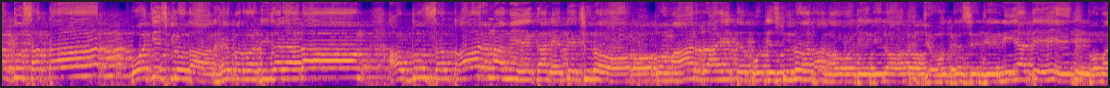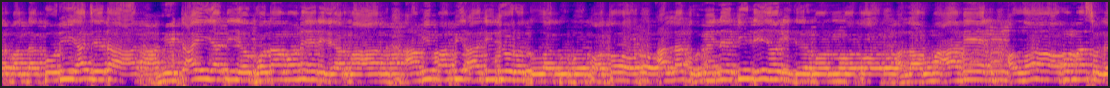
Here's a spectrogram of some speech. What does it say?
আব্দুল সত্তার পঁচিশ কিলো দান। হে পরবর্তীকারে আলাম আব্দুল সত্তার নামে এখানেতে ছিল তোমার রাহেতে পঁচিশ কিলো ধান উদ্দেশ্যে যে নিয়াতে তোমার বান্দা করিয়াছে দান, মিটাইয়া দিও খোদা মনের আরমান। আমি পাপি আজি জোর দোয়া করব কত? আল্লাহ তুমি নাকি দিও নিজের মন মতো। আল্লাহুম্মা আমিন, আল্লাহুম্মা সাল্লি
